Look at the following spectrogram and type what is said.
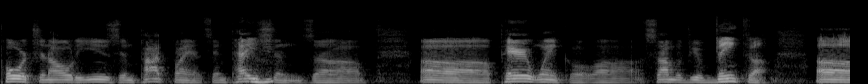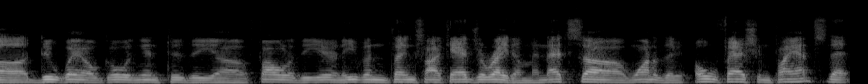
porch and all to use in pot plants, impatiens, uh, uh, periwinkle, uh, some of your vinca uh, do well going into the uh, fall of the year, and even things like ageratum. And that's uh, one of the old fashioned plants that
